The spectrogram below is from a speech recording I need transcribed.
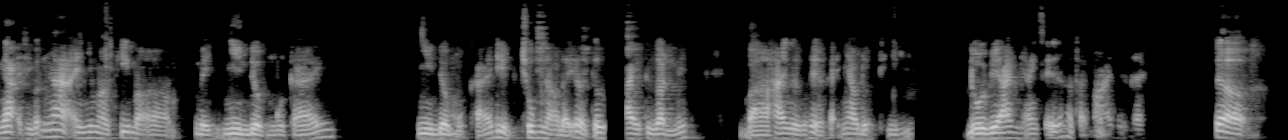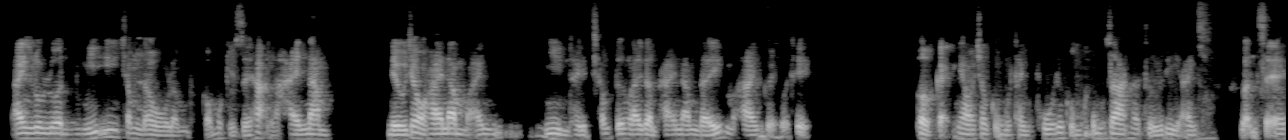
ngại thì vẫn ngại, nhưng mà khi mà mình nhìn được một cái nhìn được một cái điểm chung nào đấy ở tương lai từ gần ấy, và hai người có thể cạnh nhau được thì đối với anh thì anh sẽ rất là thoải mái như thế. Tức là anh luôn luôn nghĩ trong đầu là có một cái giới hạn là 2 năm. Nếu trong vòng 2 năm mà anh nhìn thấy trong tương lai gần 2 năm đấy mà hai người có thể ở cạnh nhau trong cùng một thành phố, trong cùng một không gian các thứ thì anh vẫn sẽ,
